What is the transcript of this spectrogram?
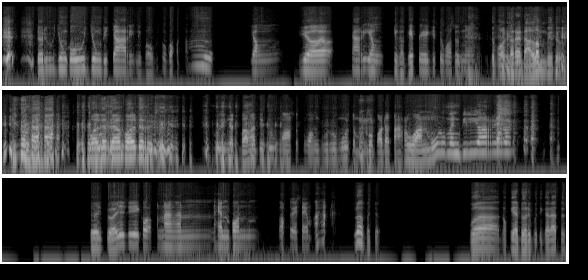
Dari ujung ke ujung dicari nih bagus gua ketemu. Yang dia cari yang 3 GP gitu maksudnya. Itu foldernya dalam itu. Folder dalam folder itu. Gue inget banget itu masuk ruang guru mulu temen gue pada taruhan mulu main biliar ya kan. Udah itu aja sih kok kenangan handphone waktu SMA lu apa cuy gua Nokia 2300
